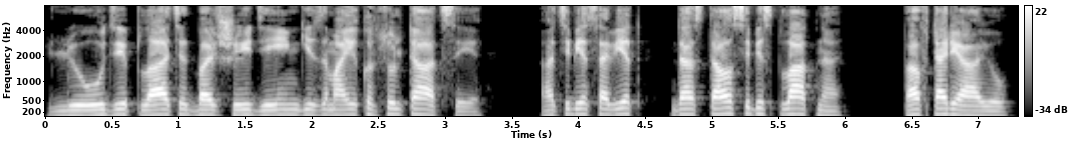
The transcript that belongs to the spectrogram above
«Люди платят большие деньги за мои консультации, а тебе совет достался бесплатно. Повторяю,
